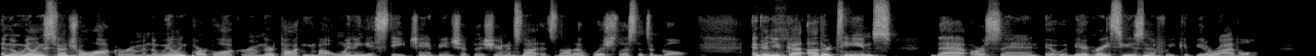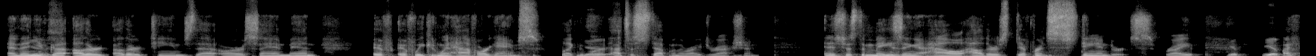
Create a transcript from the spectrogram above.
In the Wheeling Central locker room, and the Wheeling Park locker room, they're talking about winning a state championship this year. And it's not, it's not a wish list, it's a goal. And yes. then you've got other teams that are saying it would be a great season if we could beat a rival. And then yes. you've got other other teams that are saying, man, if if we could win half our games, like yes. that's a step in the right direction. And it's just amazing at how how there's different standards, right? Yep. Yep. I,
